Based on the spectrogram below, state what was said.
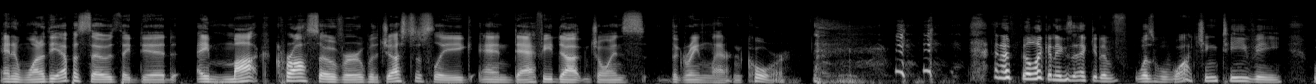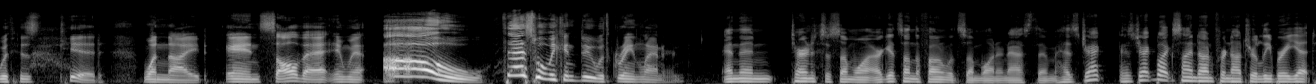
And in one of the episodes, they did a mock crossover with Justice League, and Daffy Duck joins the Green Lantern Corps. and I feel like an executive was watching TV with his kid one night and saw that and went, "Oh, that's what we can do with Green Lantern." and then turns to someone or gets on the phone with someone and asks them, "Has Jack has Jack Black signed on for Nacho Libre yet?"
